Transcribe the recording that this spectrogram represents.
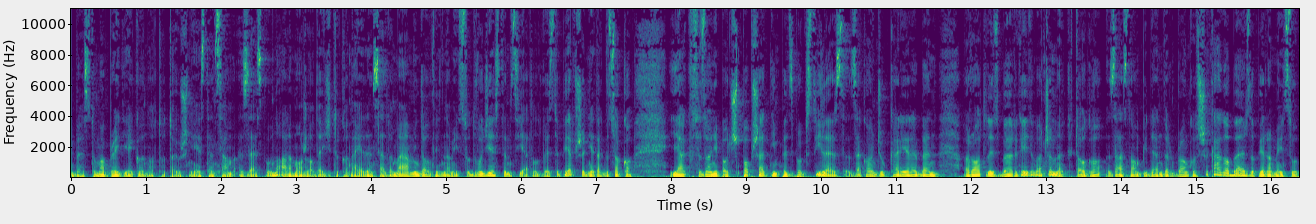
bez Toma Brady'ego, no to to już nie jest ten sam zespół, no ale może odejdzie tylko na jeden sezon Miami Dolphins na miejscu 20, Seattle 21, nie tak wysoko jak w sezonie poprzednim. Pittsburgh Steelers zakończył karierę Ben Roethlisberger i zobaczymy, kto go zastąpi. Denver Broncos, Chicago Bears dopiero na miejscu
